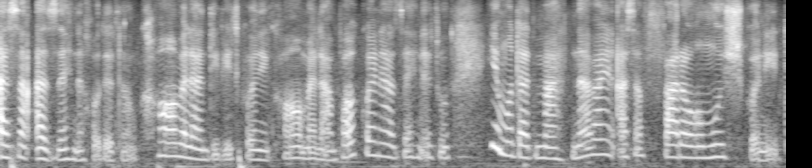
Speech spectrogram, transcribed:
اصلا از ذهن خودتون کاملا دیلیت کنید کاملا پاک کنید از ذهنتون. یه مدت مهد نبرین اصلا فراموش کنید.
